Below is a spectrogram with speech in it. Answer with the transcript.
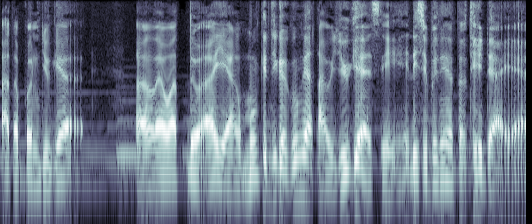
ataupun juga uh, lewat doa yang mungkin juga gue nggak tahu juga sih disebutin atau tidak ya.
